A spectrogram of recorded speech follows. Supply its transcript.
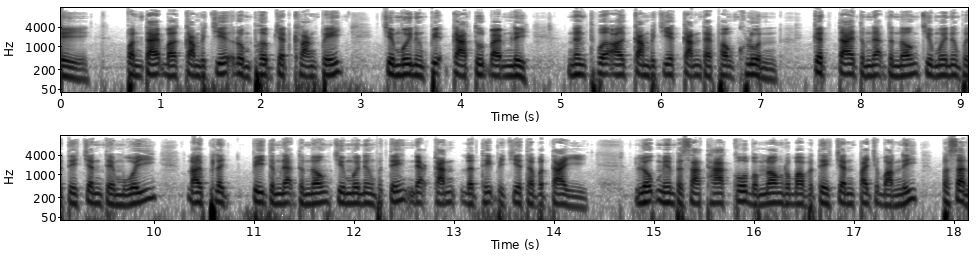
ទេប៉ុន្តែបើកម្ពុជារំភើបចិត្តខ្លាំងពេកជាមួយនឹងពាក្យការទូតបែបនេះនឹងធ្វើឲ្យកម្ពុជាកាន់តែផុងខ្លួនគិតតែទំនាក់ទំនងជាមួយនឹងប្រទេសចិនតែមួយដោយភ្លេចពីទំនាក់ទំនងជាមួយនឹងប្រទេសអ្នកកាន់លទ្ធិប្រជាធិបតេយ្យ លោកមានប្រសាសន៍ថាគោលបំណងរបស់ប្រទេសចិនបច្ចុប្បន្ននេះប៉ះសិន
